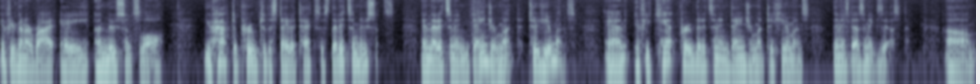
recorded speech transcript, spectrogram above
If you're going to write a, a nuisance law, you have to prove to the state of Texas that it's a nuisance and that it's an endangerment to humans. And if you can't prove that it's an endangerment to humans, then it doesn't exist. Um,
